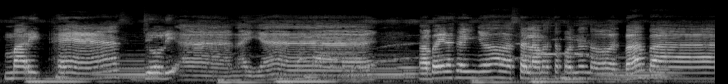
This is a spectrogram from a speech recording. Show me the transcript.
Marites Julian. Ayan. Babay na sa inyo. Salamat sa panonood. Bye-bye!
